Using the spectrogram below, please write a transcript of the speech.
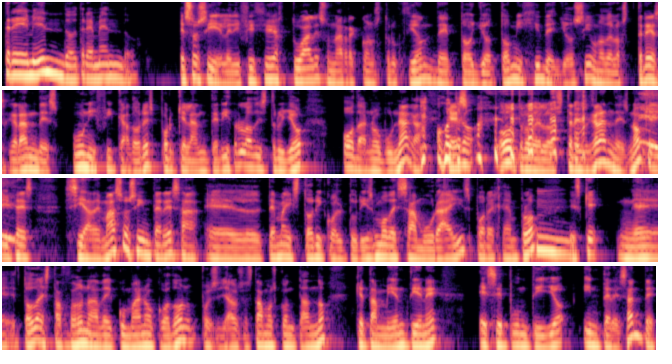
Tremendo, tremendo. Eso sí, el edificio actual es una reconstrucción de Toyotomi Hideyoshi, uno de los tres grandes unificadores, porque el anterior lo destruyó Oda Nobunaga, que es Otro. otro de los tres grandes, ¿no? Que dices, si además os interesa el tema histórico, el turismo de samuráis, por ejemplo, Mm. es que eh, toda esta zona de Kumano Kodon, pues ya os estamos contando que también tiene ese puntillo interesante.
